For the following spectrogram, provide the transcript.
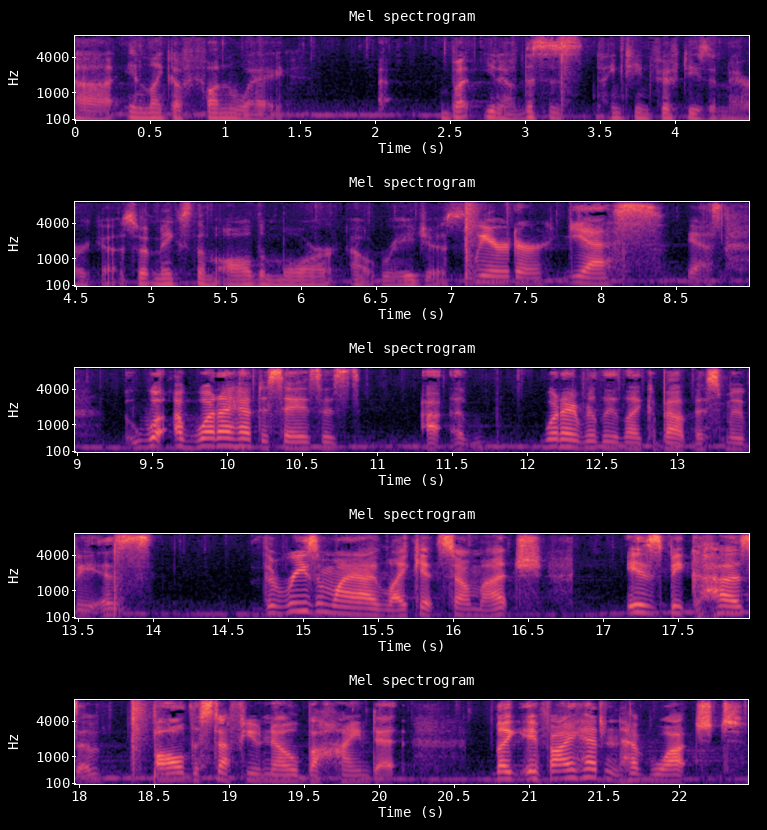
uh, in like a fun way. But you know, this is 1950s America, so it makes them all the more outrageous. weirder. Yes, yes. What what I have to say is is uh, what I really like about this movie is the reason why I like it so much is because of all the stuff you know behind it. Like if I hadn't have watched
